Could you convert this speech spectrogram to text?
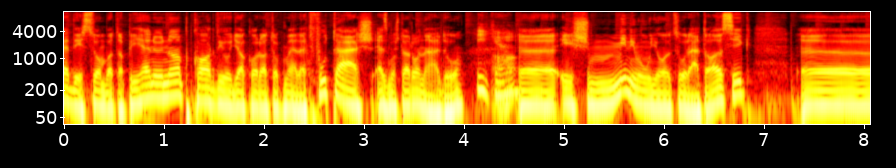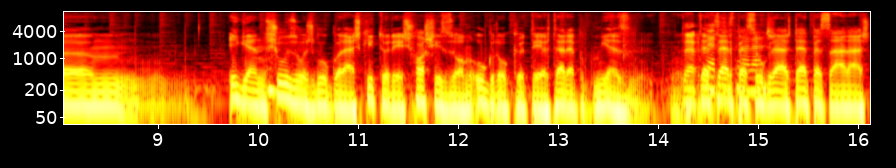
ked és szombat a pihenőnap, kardió gyakorlatok mellett futás, ez most a Ronaldo. Igen. Ö, és minimum 8 órát alszik. Ö, igen, súzós guggolás, kitörés, hasizom, ugrókötél, terep, mi ez? Terpe- Te- Terpeszugrás, terpeszállás,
